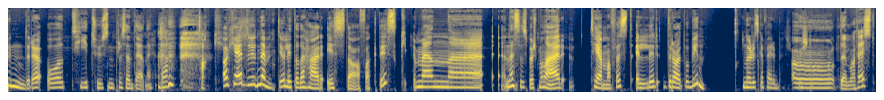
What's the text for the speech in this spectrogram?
110 000 enig. Ja, takk. Ok, Du nevnte jo litt av det her i stad, faktisk. Men eh, neste spørsmål er temafest eller dra ut på byen? Når du skal feire bursdag. Uh, temafest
